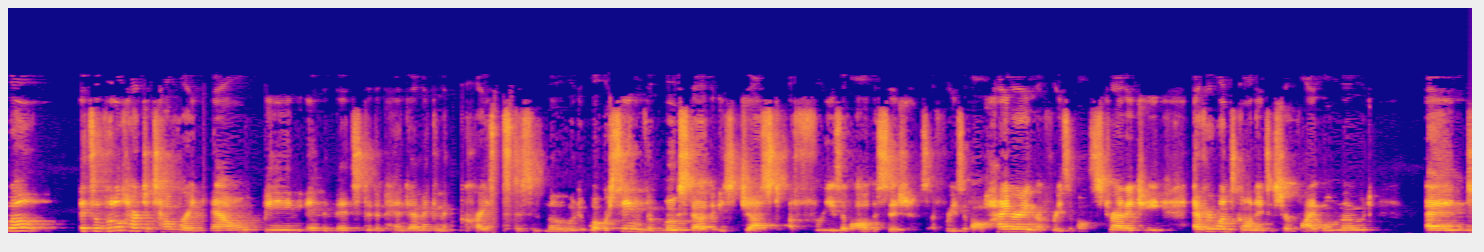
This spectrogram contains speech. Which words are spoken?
Well, it's a little hard to tell right now, being in the midst of the pandemic and the crisis mode. What we're seeing the most of is just a freeze of all decisions, a freeze of all hiring, a freeze of all strategy. Everyone's gone into survival mode. And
